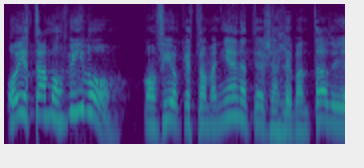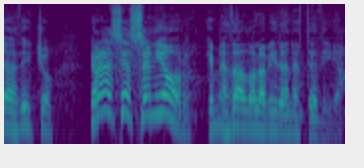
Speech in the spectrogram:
Hoy estamos vivos. Confío que esta mañana te hayas levantado y hayas dicho, gracias Señor que me has dado la vida en este día.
